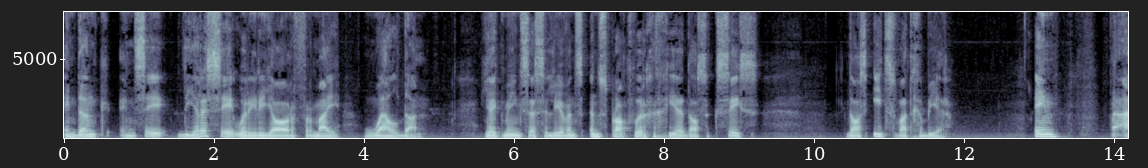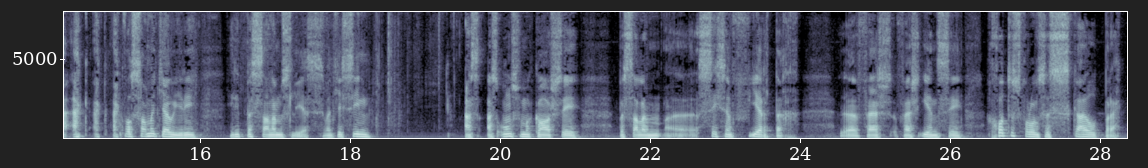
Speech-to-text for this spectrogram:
en dink en sê die Here sê oor hierdie jaar vir my well done. Jy het mense se lewens inspraak voorgegee, daar's sukses. Daar's iets wat gebeur. En ek ek ek wil saam met jou hierdie hierdie psalms lees want jy sien as as ons vir mekaar sê Psalm uh, 46 uh, vers vers 1 sê God is vir ons 'n skuilplek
